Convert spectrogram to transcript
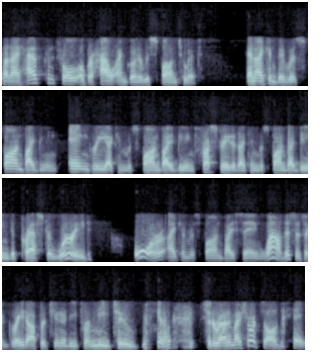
but I have control over how I'm going to respond to it. And I can be, respond by being angry. I can respond by being frustrated. I can respond by being depressed or worried. Or I can respond by saying, wow, this is a great opportunity for me to, you know, sit around in my shorts all day.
